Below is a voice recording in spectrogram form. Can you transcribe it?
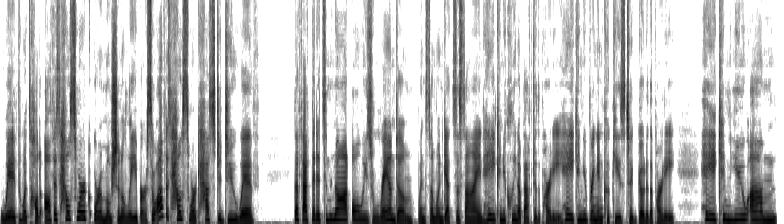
with what's called office housework or emotional labor. So, office housework has to do with the fact that it's not always random when someone gets assigned, hey, can you clean up after the party? Hey, can you bring in cookies to go to the party? Hey, can you um,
